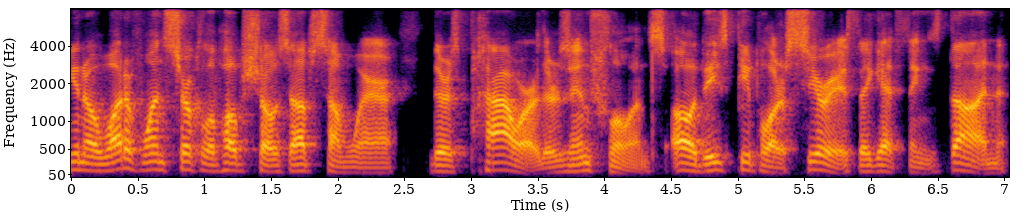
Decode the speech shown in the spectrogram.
You know, what if one circle of hope shows up somewhere? There's power, there's influence. Oh, these people are serious, they get things done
